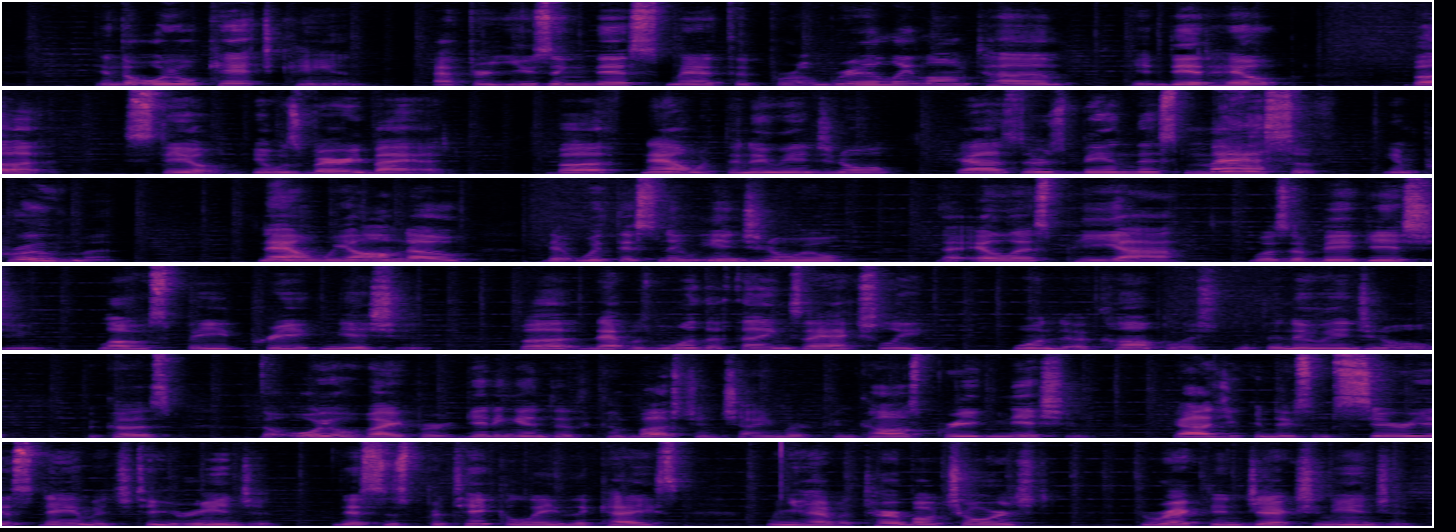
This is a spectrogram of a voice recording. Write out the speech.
in the oil catch can. After using this method for a really long time, it did help, but still, it was very bad. But now with the new engine oil, guys, there's been this massive improvement. Now, we all know that with this new engine oil, the LSPI was a big issue, low speed pre-ignition. But that was one of the things they actually wanted to accomplish with the new engine oil because the oil vapor getting into the combustion chamber can cause pre-ignition. Guys, you can do some serious damage to your engine. This is particularly the case when you have a turbocharged direct injection engine.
